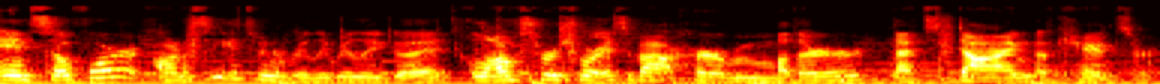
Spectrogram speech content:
And so far, honestly, it's been really, really good. Long story short, it's about her mother that's dying of cancer.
